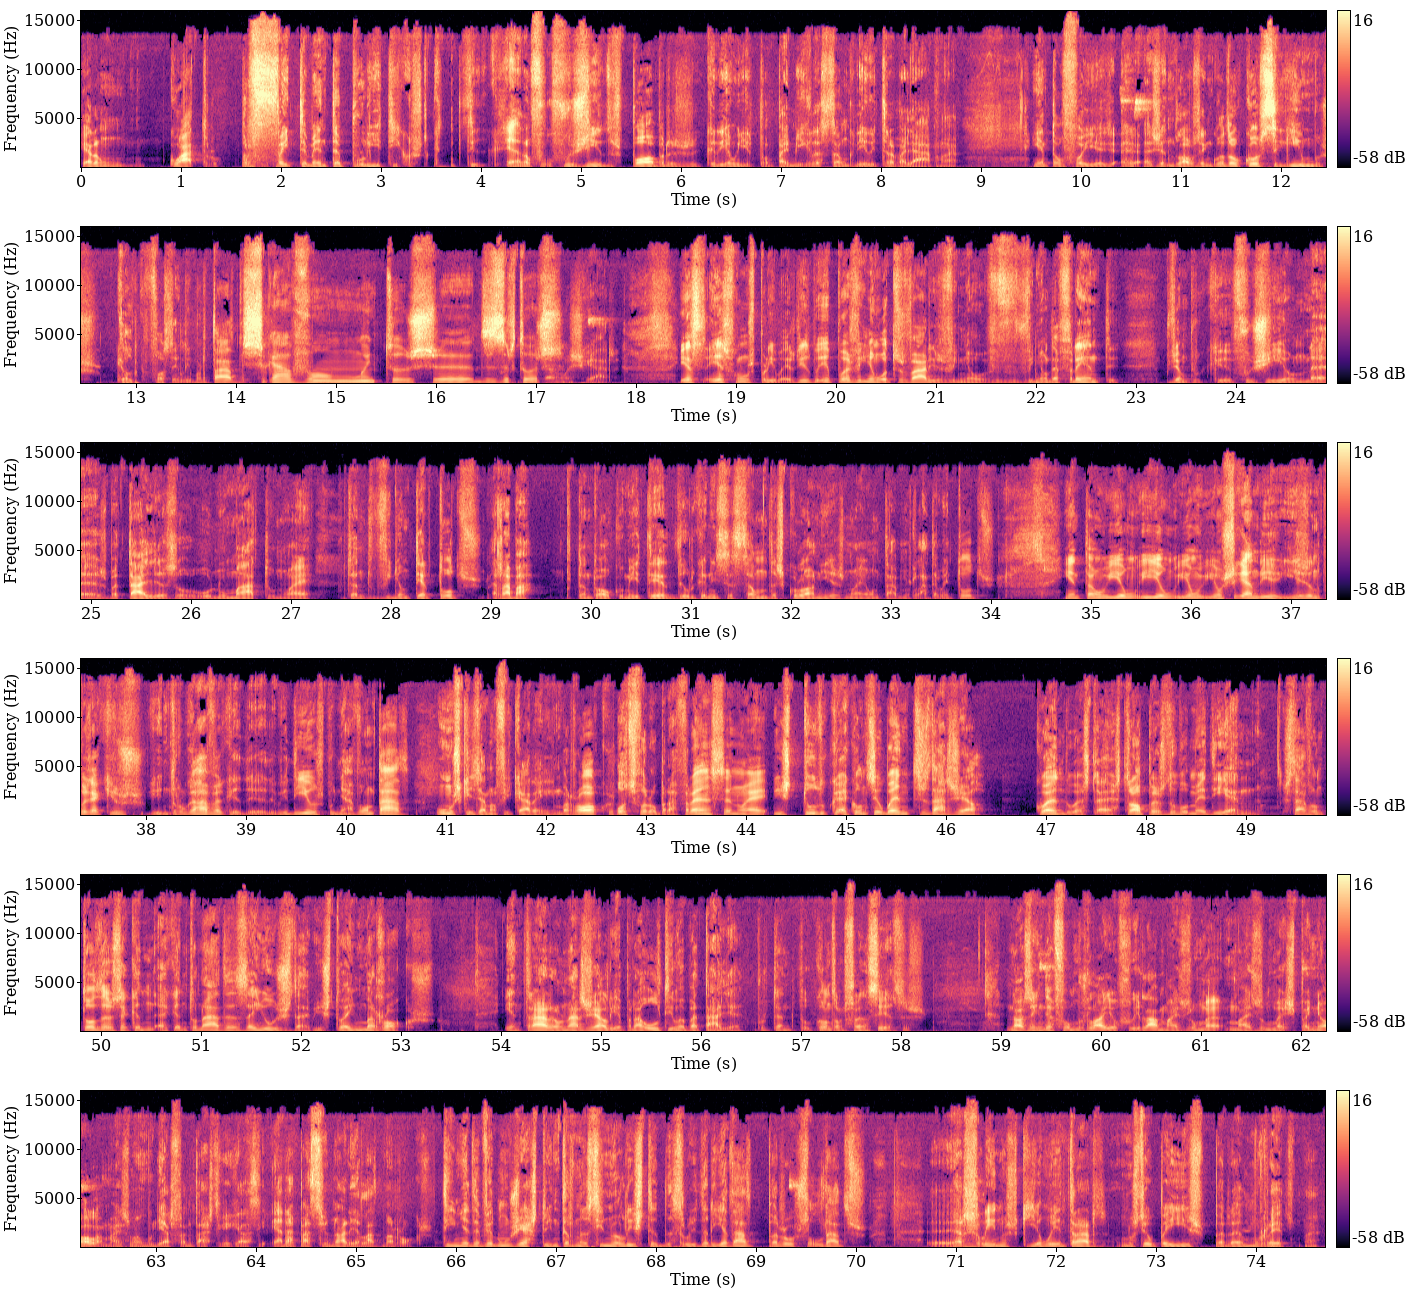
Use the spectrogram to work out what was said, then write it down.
eram quatro perfeitamente apolíticos, que, que eram fugidos, pobres, queriam ir para a imigração, queriam ir trabalhar, não é? E então foi, a, a gente lá os enquadrou, conseguimos que eles fossem libertados. Chegavam muitos uh, desertores? Estavam a chegar. Esse, esses foram os primeiros. E depois vinham outros vários, vinham, vinham da frente, por exemplo, que fugiam nas batalhas ou, ou no mato, não é? Portanto, vinham ter todos a Rabat. Portanto, ao Comitê de Organização das Colónias, não é? Onde estávamos lá também todos e então iam, iam, iam, iam chegando, e, e depois é que os interrogava, que dividia, os punha à vontade. Uns quiseram ficar em Marrocos, outros foram para a França, não é? Isto tudo aconteceu antes da Argel. Quando as, as tropas do Boumediene estavam todas acantonadas em Ujda, isto é, em Marrocos, entraram na Argélia para a última batalha, portanto, contra os franceses, nós ainda fomos lá, eu fui lá, mais uma, mais uma espanhola, mais uma mulher fantástica, que era, assim, era apaixonária lá de Marrocos. Tinha de haver um gesto internacionalista de solidariedade para os soldados uh, argelinos que iam entrar no seu país para morrer. É?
